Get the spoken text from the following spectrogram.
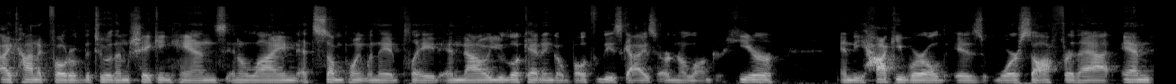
iconic photo of the two of them shaking hands in a line at some point when they had played. And now you look at it and go, both of these guys are no longer here. And the hockey world is worse off for that. And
